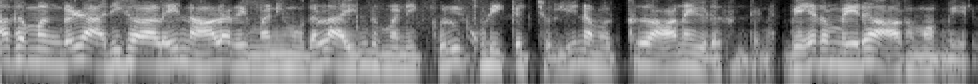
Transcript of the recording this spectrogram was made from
ஆகமங்கள் அதிகாலை நாலரை மணி முதல் ஐந்து மணிக்குள் குளிக்கச் சொல்லி நமக்கு ஆணையிடுகின்றன. வேதம் வேறு ஆகமம் வேறு.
